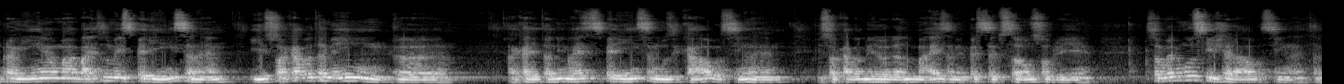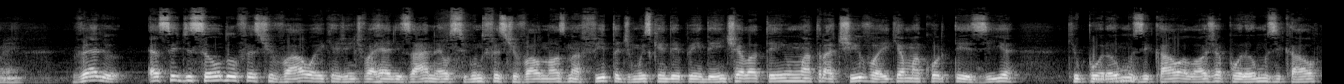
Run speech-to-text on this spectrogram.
para mim é uma baita uma experiência, né? E isso acaba também uh, acarretando em mais experiência musical, assim, né? Isso acaba melhorando mais a minha percepção sobre sobre a música em geral, assim, né, também. Velho, essa edição do festival aí que a gente vai realizar, né, o segundo festival Nós na Fita de Música Independente, ela tem um atrativo aí que é uma cortesia que o Porão. Musical, a loja Porão Musical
